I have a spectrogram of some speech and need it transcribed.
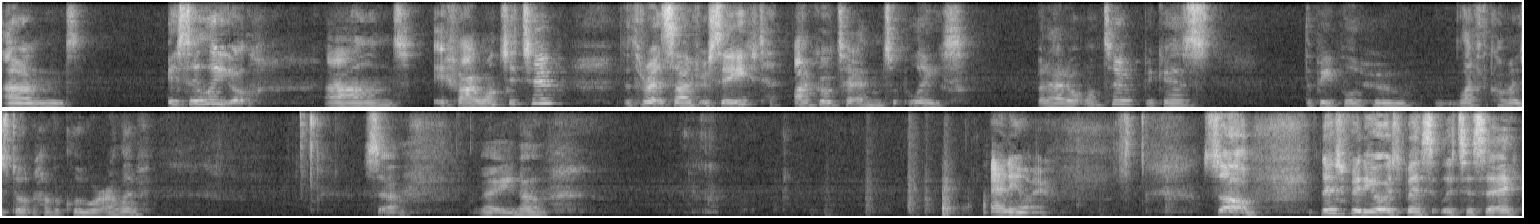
And it's illegal. And if I wanted to, the threats I've received, I could take them to police but I don't want to because the people who left the comments don't have a clue where I live. So, there you go. Anyway, so this video is basically to say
